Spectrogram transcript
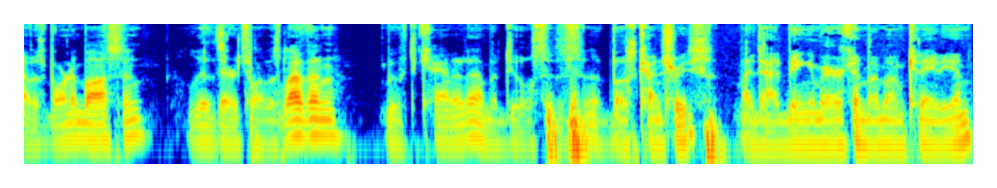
I was born in Boston, lived there until I was 11, moved to Canada. I'm a dual citizen of both countries, my dad being American, my mom Canadian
